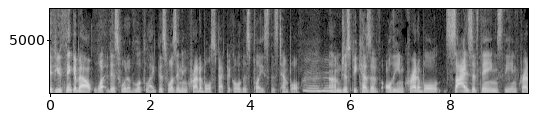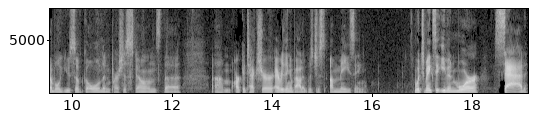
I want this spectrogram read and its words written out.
if you think about what this would have looked like, this was an incredible spectacle. This place, this temple, Mm-hmm. um, just because of all the incredible size of things, the incredible use of gold and precious stones, the um, architecture, everything about it was just amazing. Which makes it even more sad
